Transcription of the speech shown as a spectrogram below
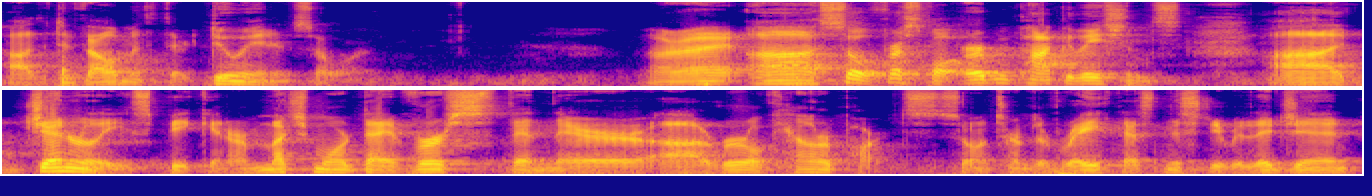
uh, the development that they're doing, and so on. All right. Uh, so first of all, urban populations, uh, generally speaking, are much more diverse than their uh, rural counterparts. So in terms of race, ethnicity, religion,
